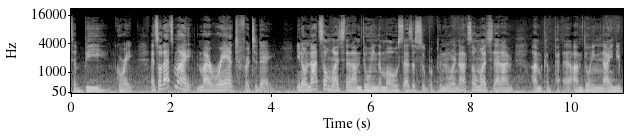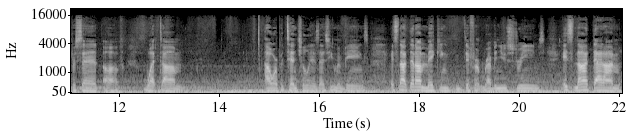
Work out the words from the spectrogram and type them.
to be great. And so that's my my rant for today. You know, not so much that I'm doing the most as a superpreneur, not so much that I'm I'm I'm doing 90% of what um, our potential is as human beings. It's not that I'm making different revenue streams. It's not that I'm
